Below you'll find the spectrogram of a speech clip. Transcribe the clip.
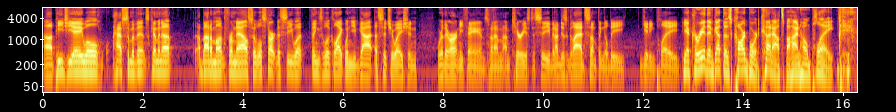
Uh, PGA will have some events coming up about a month from now, so we'll start to see what things look like when you've got a situation where there aren't any fans. But I'm I'm curious to see. But I'm just glad something will be getting played. Yeah, Korea, they've got those cardboard cutouts behind home plate.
